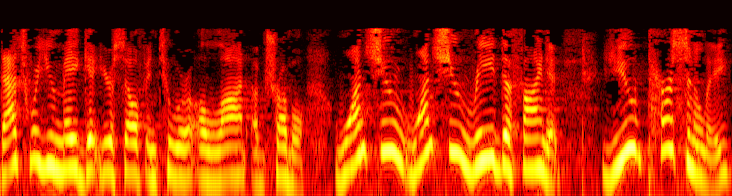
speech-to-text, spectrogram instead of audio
that's where you may get yourself into a, a lot of trouble. Once you, once you redefine it, you personally,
